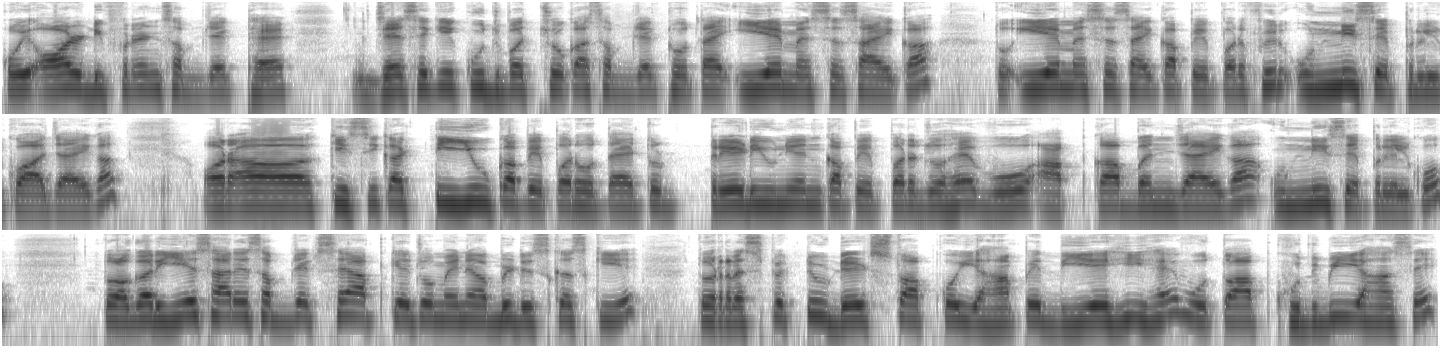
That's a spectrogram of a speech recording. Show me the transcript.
कोई और डिफरेंट सब्जेक्ट है जैसे कि कुछ बच्चों का सब्जेक्ट होता है ई e का तो ई e का पेपर फिर उन्नीस अप्रैल को आ जाएगा। और आ, किसी का टीयू का पेपर होता है तो ट्रेड यूनियन का पेपर जो है वो आपका बन जाएगा 19 अप्रैल को। तो अगर ये सारे सब्जेक्ट्स हैं आपके जो मैंने अभी डिस्कस किए तो रेस्पेक्टिव डेट्स तो आपको यहाँ पे दिए ही है, वो तो आप खुद भी यहाँ से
